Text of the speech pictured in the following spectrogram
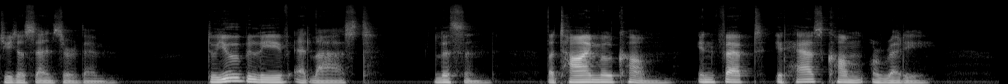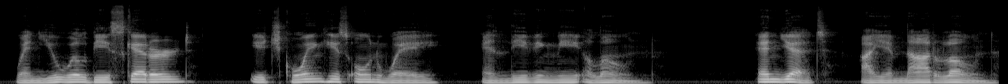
Jesus answered them, Do you believe at last? Listen. The time will come, in fact, it has come already, when you will be scattered, each going his own way and leaving me alone. And yet I am not alone,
